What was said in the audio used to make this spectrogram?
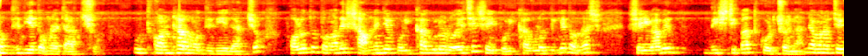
মধ্যে দিয়ে তোমরা যাচ্ছ। উৎকণ্ঠার মধ্যে দিয়ে যাচ্ছ। ফলত তোমাদের সামনে যে পরীক্ষাগুলো রয়েছে, সেই পরীক্ষাগুলোর দিকে তোমরা সেইভাবে দৃষ্টিপাত করছ না। যেমন হচ্ছে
